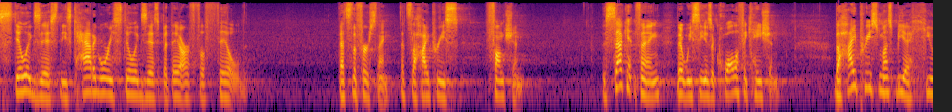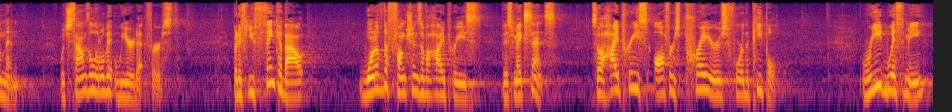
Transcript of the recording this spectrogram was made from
still exist, these categories still exist, but they are fulfilled. That's the first thing. That's the high priest's function. The second thing that we see is a qualification. The high priest must be a human, which sounds a little bit weird at first. But if you think about one of the functions of a high priest, this makes sense. So the high priest offers prayers for the people. Read with me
